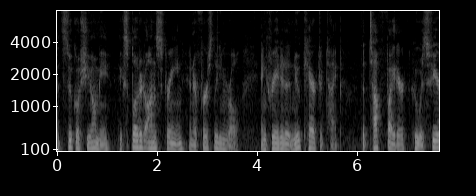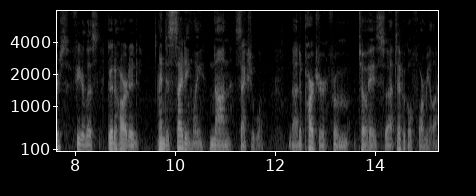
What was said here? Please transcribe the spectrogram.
Etsuko Shiomi exploded on screen in her first leading role and created a new character type the tough fighter who was fierce, fearless, good hearted, and decidedly non sexual. A departure from Toei's uh, typical formula.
